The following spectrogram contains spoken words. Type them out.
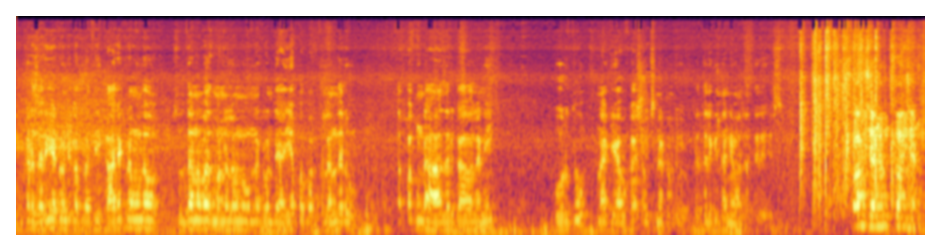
ఇక్కడ జరిగేటువంటి ఒక ప్రతి కార్యక్రమంలో సుల్తానాబాద్ మండలంలో ఉన్నటువంటి అయ్యప్ప భక్తులందరూ తప్పకుండా హాజరు కావాలని కోరుతూ నాకు ఈ అవకాశం ఇచ్చినటువంటి పెద్దలకి ధన్యవాదాలు తెలియజేస్తున్నాను. స్వామి శరణం స్వామి శరణం.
